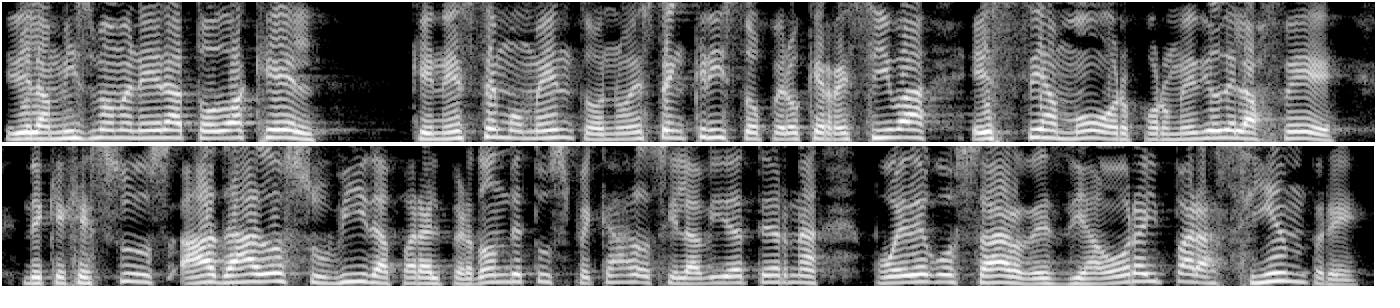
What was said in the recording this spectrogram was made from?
y de la misma manera todo aquel que en este momento no está en Cristo, pero que reciba este amor por medio de la fe de que Jesús ha dado su vida para el perdón de tus pecados y la vida eterna, puede gozar desde ahora y para siempre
